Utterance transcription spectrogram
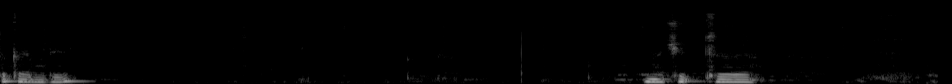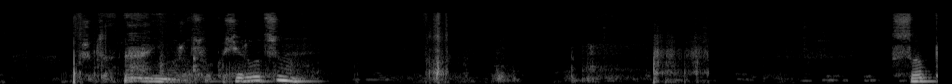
такая модель. Значит, э, что не может сфокусироваться. САП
